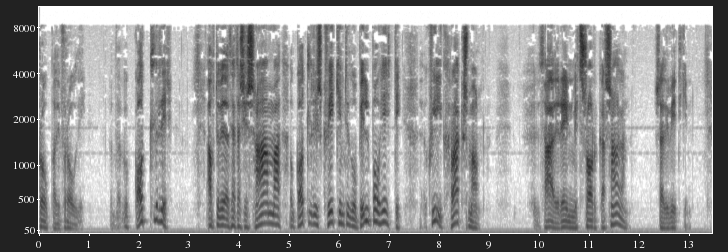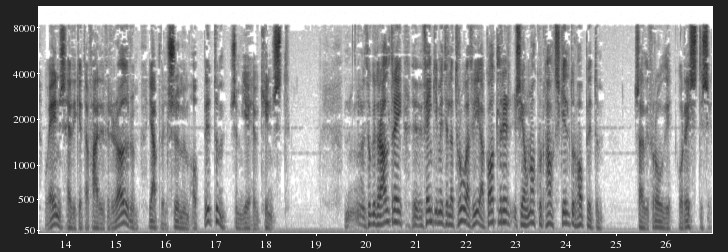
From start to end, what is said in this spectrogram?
rópaði fróði. Godlurir? Áttu við að þetta sé sama og Godluris kvikindið og Bilbo hitti? Hvílik hraksmán? Það er einmitt sorgarsagan, saði Vitkin, og eins hefði geta farið fyrir öðrum, jafnvel sumum hobbitum sem ég hef kynst. Þú getur aldrei eh, fengið mig til að trúa því að Godlir sé á nokkur nátt skildur hobbitum, sagði Fróði og reisti sig.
